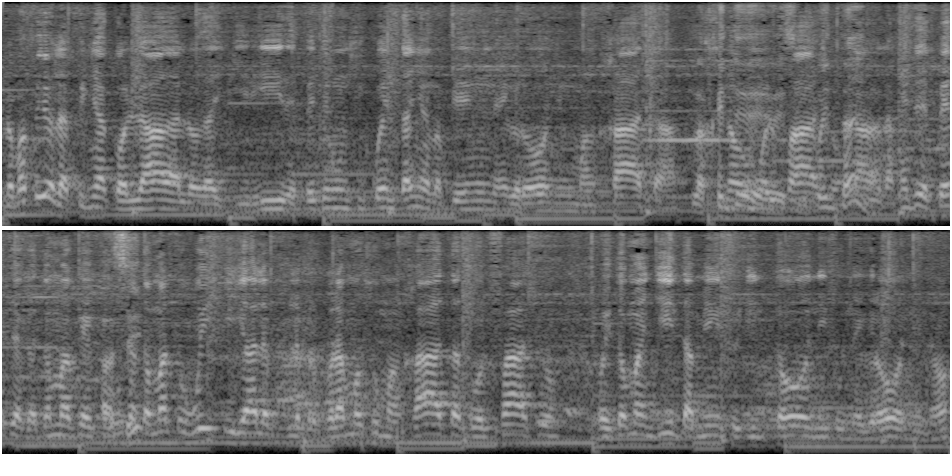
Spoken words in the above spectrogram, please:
Los más pedidos la piña colada, los daiquiri, después de un 50 años nos piden un Negroni, un Manhattan. La gente de 50 años. la gente de Pecia que toma que ¿Ah, tomar su whisky ya le, preparamos su Manhattan, su old fashion. Hoy toman gin también, su gin tonic, su Negroni, ¿no?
